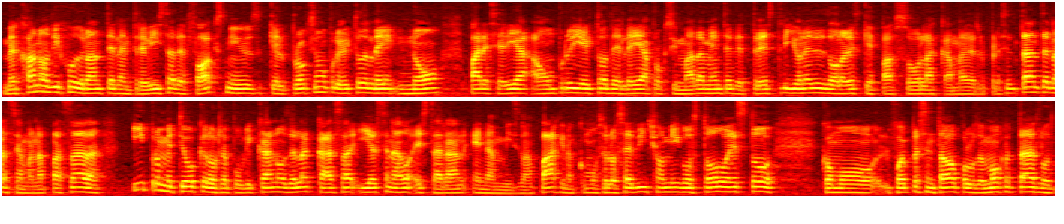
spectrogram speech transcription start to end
McConnell dijo durante la entrevista de Fox News que el próximo proyecto de ley no parecería a un proyecto de ley aproximadamente de 3 trillones de dólares que pasó la Cámara de Representantes la semana pasada y prometió que los republicanos de la Casa y el Senado estarán en la misma página. Como se los he dicho amigos, todo esto como fue presentado por los demócratas, los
